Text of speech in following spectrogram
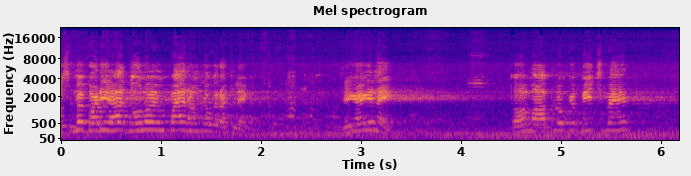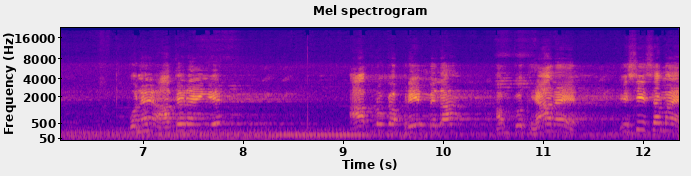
उसमें बढ़िया है, दोनों एम्पायर हम लोग रख लेगा। ठीक है कि नहीं? तो हम आप लोग के बीच में पुनः आते रहेंगे। आप लोग का प्रेम मिला, हमको ध्यान है। इसी समय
